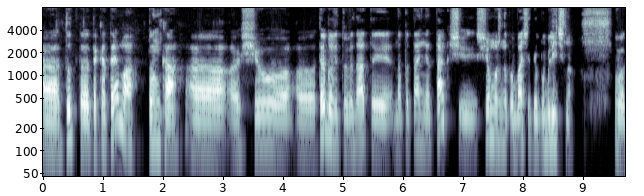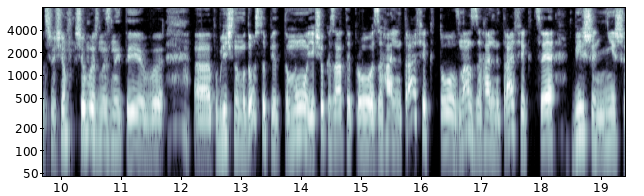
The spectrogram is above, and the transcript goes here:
е, тут е, така тема тонка, що треба відповідати на питання так, що можна побачити публічно. От, Що що, можна знайти в е, публічному доступі. Тому, якщо казати про загальний трафік, то в нас загальний трафік це більше ніж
